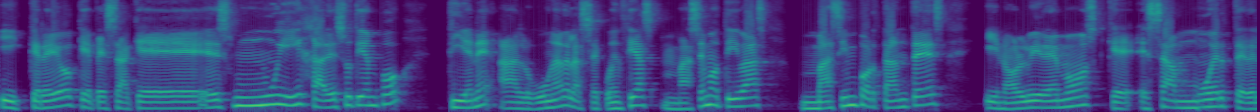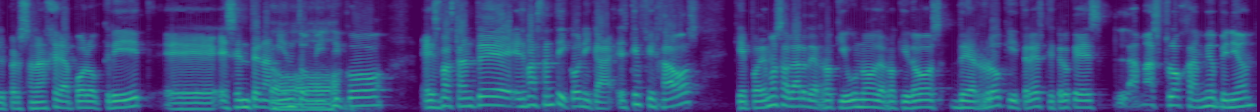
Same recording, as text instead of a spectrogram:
y creo que pese a que es muy hija de su tiempo, tiene alguna de las secuencias más emotivas, más importantes y no olvidemos que esa muerte del personaje de Apollo Creed, eh, ese entrenamiento oh. mítico, es bastante, es bastante icónica. Es que fijaos que podemos hablar de Rocky 1, de Rocky 2, de Rocky 3, que creo que es la más floja en mi opinión,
